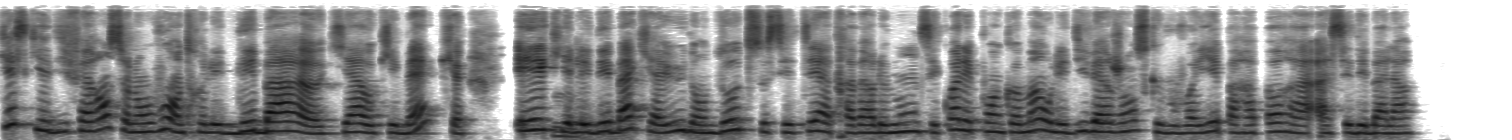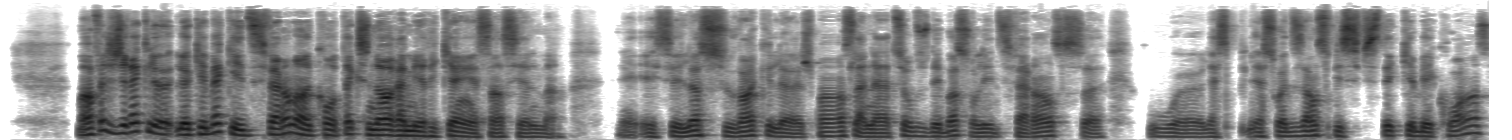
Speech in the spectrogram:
Qu'est-ce qui est différent, selon vous, entre les débats qu'il y a au Québec et mmh. les débats qu'il y a eu dans d'autres sociétés à travers le monde? C'est quoi les points communs ou les divergences que vous voyez par rapport à, ces débats-là? Ben, en fait, je dirais que le, Québec est différent dans le contexte nord-américain essentiellement. Et c'est là souvent que je pense la nature du débat sur les différences euh, ou euh, la, soi-disant spécificité québécoise.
